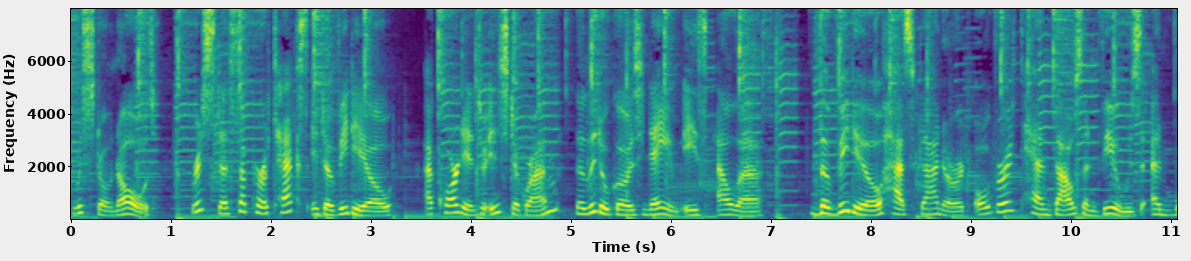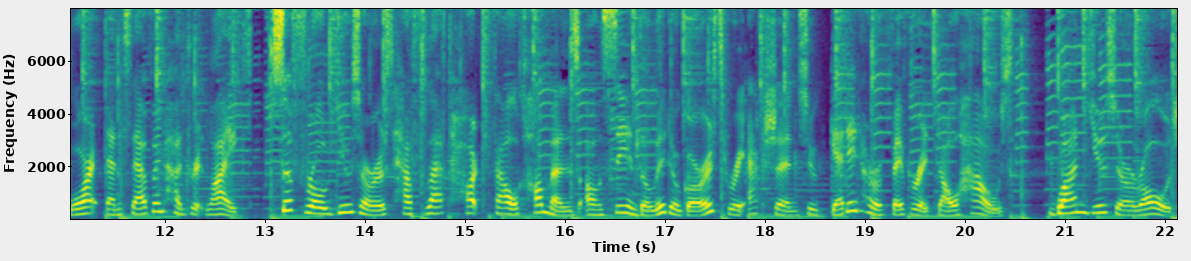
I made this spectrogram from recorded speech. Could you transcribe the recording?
whistle note. Read the super text in the video. According to Instagram, the little girl's name is Ella. The video has garnered over 10,000 views and more than 700 likes. Several users have left heartfelt comments on seeing the little girl's reaction to getting her favorite dollhouse. One user wrote,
